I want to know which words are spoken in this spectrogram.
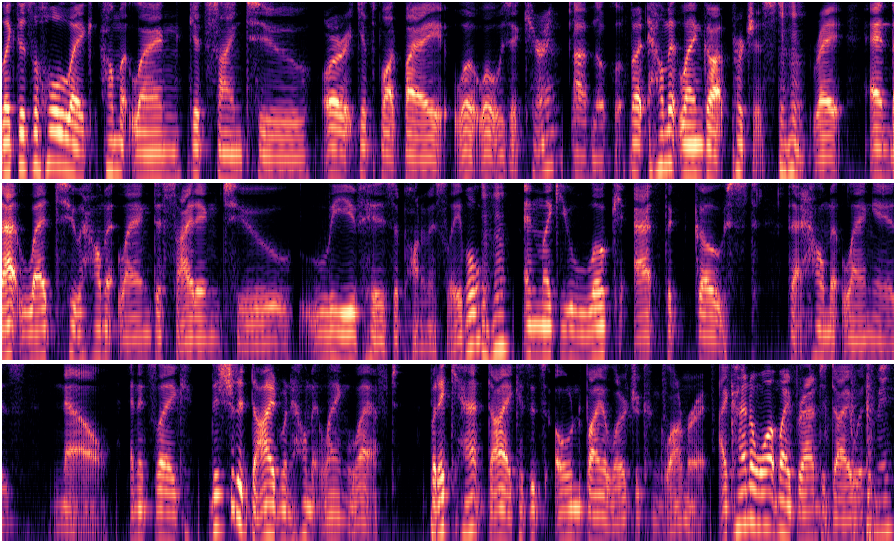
Like there's the whole like Helmut Lang gets signed to or gets bought by what what was it, Kering? I have no clue. But Helmut Lang got purchased, Mhm. right? And that led to Helmut Lang deciding to leave his eponymous label. Mhm. And like you look at the ghost that Helmut Lang is now, and it's like this should have died when Helmut Lang left. But it can't die because it's owned by a larger conglomerate. I kind of want my brand to die with me.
